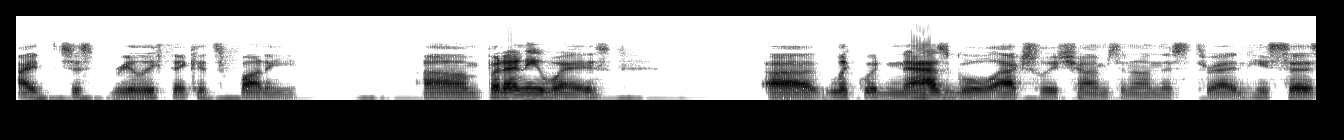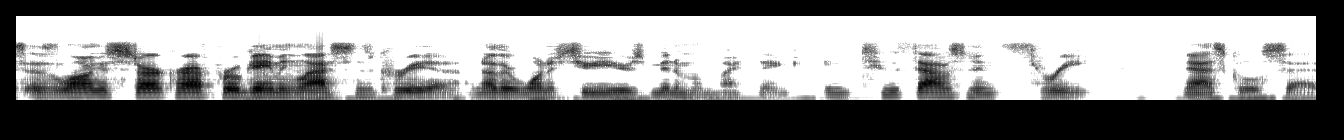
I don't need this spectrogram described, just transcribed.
i just really think it's funny um, but anyways uh, liquid nazgul actually chimes in on this thread and he says as long as starcraft pro gaming lasts in korea another one to two years minimum i think in 2003 nazgul said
